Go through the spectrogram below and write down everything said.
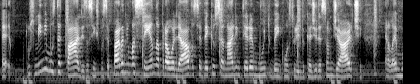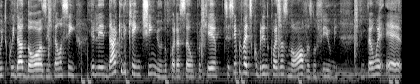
é, os mínimos detalhes, assim, se você para em uma cena para olhar, você vê que o cenário inteiro é muito bem construído, que a direção de arte, ela é muito cuidadosa. Então, assim, ele dá aquele quentinho no coração, porque você sempre vai descobrindo coisas novas no filme. Então, é, é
